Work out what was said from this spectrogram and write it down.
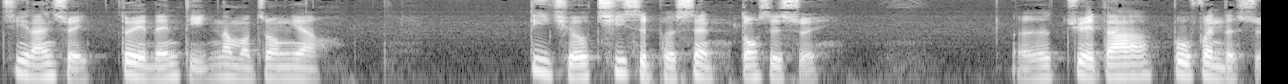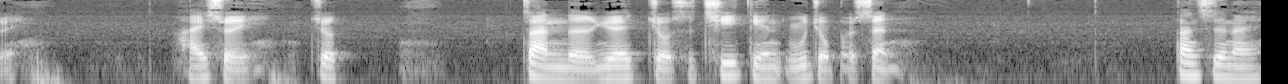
既然水对人体那么重要。地球七十 percent 都是水，而绝大部分的水，海水就占了约九十七点五九 percent。但是呢，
